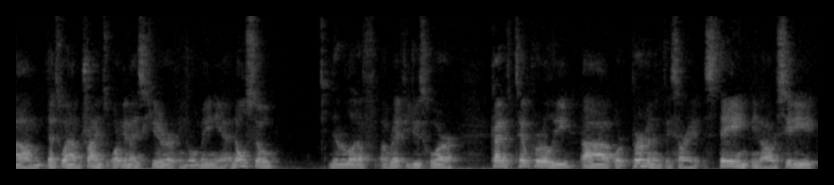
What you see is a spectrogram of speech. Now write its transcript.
Um, that's why I'm trying to organize here in Romania. And also, there are a lot of uh, refugees who are kind of temporarily uh, or permanently, sorry, staying in our city.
